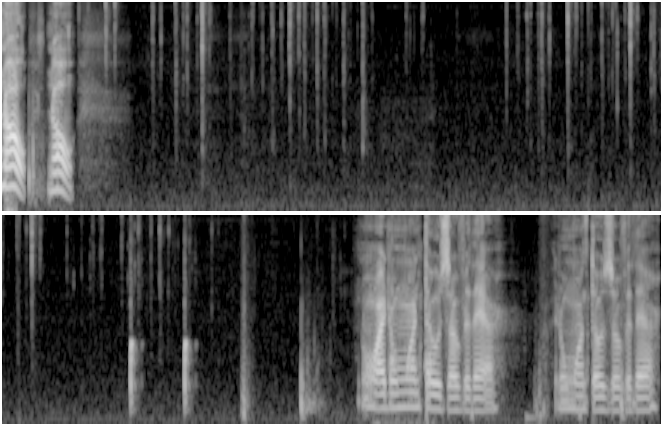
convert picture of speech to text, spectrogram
No, no. No, I don't want those over there. I don't want those over there.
